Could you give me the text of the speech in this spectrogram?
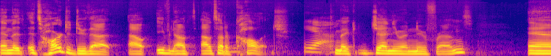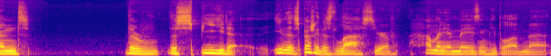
and it, it's hard to do that out even out, outside of college Yeah. to make genuine new friends, and the the speed, even especially this last year of how many amazing people I've met,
